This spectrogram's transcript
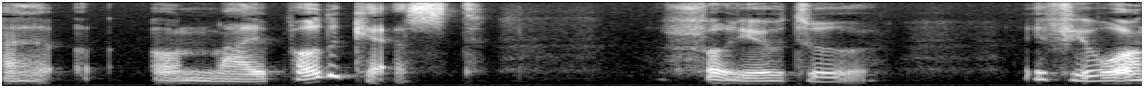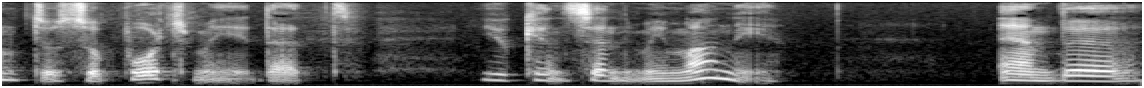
uh, on my podcast for you to if you want to support me that you can send me money. And uh,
